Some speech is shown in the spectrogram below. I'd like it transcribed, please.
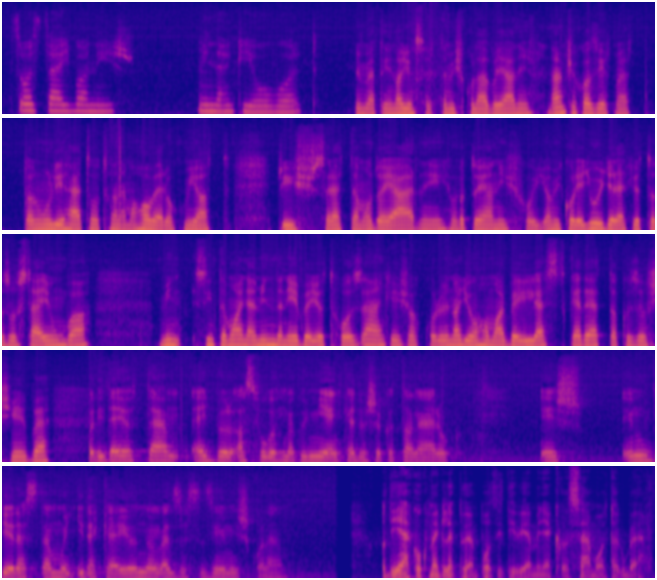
az osztályban is, mindenki jó volt. Mert én nagyon szerettem iskolába járni, nem csak azért, mert tanulni hát ott, hanem a haverok miatt is szerettem oda járni. Ott olyan is, hogy amikor egy új gyerek jött az osztályunkba, mind, szinte majdnem minden évben jött hozzánk, és akkor ő nagyon hamar beilleszkedett a közösségbe. Amikor idejöttem, egyből azt fogott meg, hogy milyen kedvesek a tanárok, és én úgy éreztem, hogy ide kell jönnöm, ez lesz az én iskolám. A diákok meglepően pozitív élményekről számoltak be.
